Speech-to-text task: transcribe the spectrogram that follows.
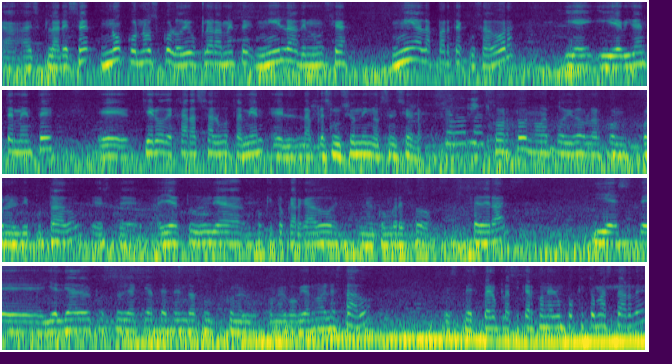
a, esclarecer. No conozco, lo digo claramente, ni la denuncia ni a la parte acusadora y evidentemente eh, quiero dejar a salvo también el- la presunción de inocencia de la. Corto, no he podido hablar con, con el diputado. Este, ayer tuve un día un poquito cargado en, en el Congreso Federal y este y el día de hoy pues estoy aquí atendiendo asuntos con el, con el gobierno del estado. Este, espero platicar con él un poquito más tarde.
